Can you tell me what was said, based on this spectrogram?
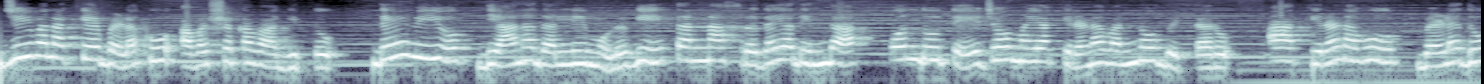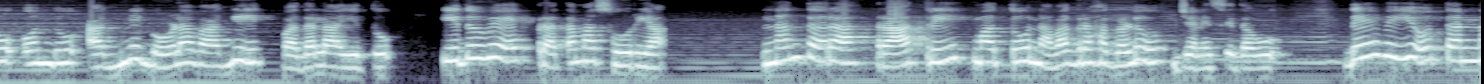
ಜೀವನಕ್ಕೆ ಬೆಳಕು ಅವಶ್ಯಕವಾಗಿತ್ತು. ದೇವಿಯು ಧ್ಯಾನದಲ್ಲಿ ಮುಳುಗಿ ತನ್ನ ಹೃದಯದಿಂದ ಒಂದು ತೇಜೋಮಯ ಕಿರಣವನ್ನು ಬಿಟ್ಟರು. ಆ ಕಿರಣವು ಬೆಳೆದು ಒಂದು ಅಗ್ನಿಗೋಳವಾಗಿ ಬದಲಾಯಿತು. ಇದುವೇ ಪ್ರಥಮ ಸೂರ್ಯ. ನಂತರ ರಾತ್ರಿ ಮತ್ತು ನವಗ್ರಹಗಳು ಜನಿಸಿದವು. ದೇವಿಯು ತನ್ನ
